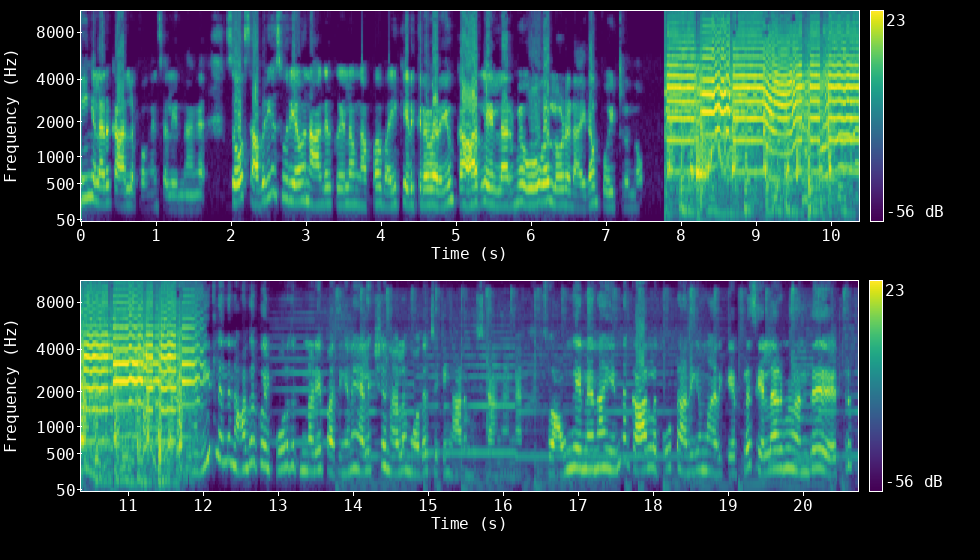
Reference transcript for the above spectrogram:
நீங்கள் எல்லாரும் காரில் போங்கன்னு சொல்லியிருந்தாங்க. ஸோ சபரியும் சூர்யாவும் நாகர்கோயில் அவங்க அப்பா பைக் எடுக்கிற வரையும் காரில் எல்லாருமே ஓவர்லோடட் ஆகி தான் போயிட்டு இருந்தோம். வீட்டிலேருந்து இருந்து நாகர்கோயில் போகிறதுக்கு முன்னாடியே பார்த்தீங்கன்னா எலெக்ஷனால மொதல் செக்கிங் ஆரம்பிச்சிட்டாங்கங்க. ஸோ அவங்க என்னென்னா என்ன காரில் கூட்டம் அதிகமாக இருக்கே ப்ளஸ் எல்லாருமே வந்து ட்ரிப்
